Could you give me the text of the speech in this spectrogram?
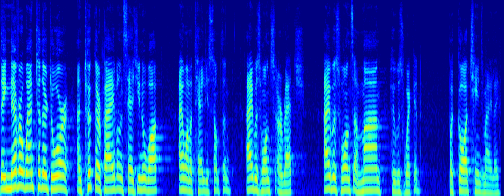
They never went to their door and took their Bible and said, You know what? I want to tell you something. I was once a wretch. I was once a man who was wicked, but God changed my life.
